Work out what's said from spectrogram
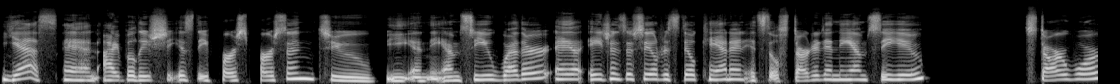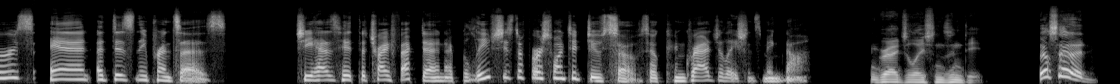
Yes, and I believe she is the first person to be in the MCU. Whether uh, Agents of S.H.I.E.L.D. is still canon, it still started in the MCU, Star Wars, and a Disney princess she has hit the trifecta, and I believe she's the first one to do so. So, congratulations, Ming-Na. Congratulations indeed. We also had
